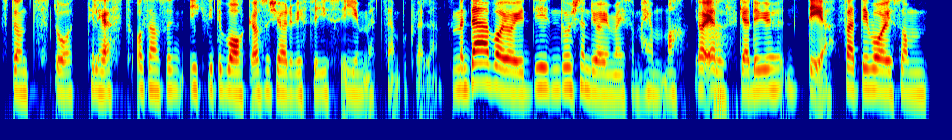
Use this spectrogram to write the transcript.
stunt då till häst och sen så gick vi tillbaka och så körde vi fys i gymmet sen på kvällen. Men där var jag ju, då kände jag ju mig som hemma. Jag älskade ju det för att det var ju som,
